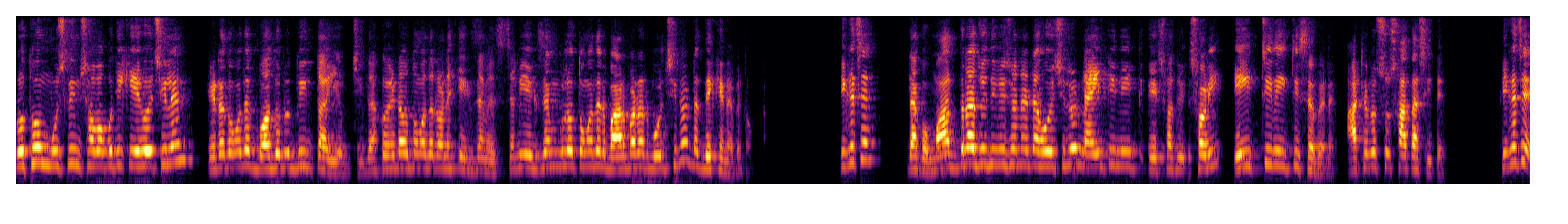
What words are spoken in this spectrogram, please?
প্রথম মুসলিম সভাপতি কে হয়েছিলেন? এটা তোমাদের বদরুদ্দিন তাইয়বজি দেখো, এটাও তোমাদের অনেক এক্সাম এসেছে। আমি এক্সামগুলো তোমাদের বারবার আর বলছি না, এটা দেখে নেবে তোমরা। ঠিক আছে? দেখো, মাদ্রাজ অধিবেশন এটা হয়েছিল নাইনটিন সরি এইটিন এইটি সেভেনে আঠেরোশো সাতাশিতে। ঠিক আছে?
